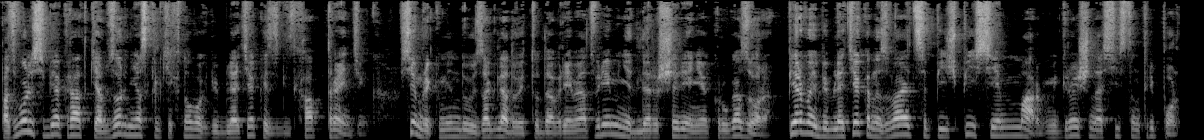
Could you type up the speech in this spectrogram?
Позволю себе краткий обзор нескольких новых библиотек из GitHub Trending. Всем рекомендую заглядывать туда время от времени для расширения кругозора. Первая библиотека называется PHP 7mar Migration Assistant Report.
